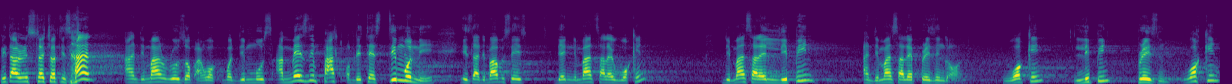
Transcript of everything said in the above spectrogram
Peter stretched out his hand, and the man rose up and walked. But the most amazing part of the testimony is that the Bible says, Then the man started walking, the man started leaping, and the man started praising God. Walking, leaping, praising. Walking,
